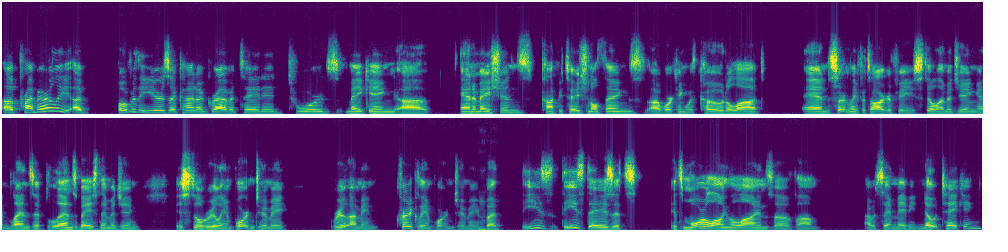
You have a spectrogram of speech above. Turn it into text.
Uh, primarily, I, over the years, I kind of gravitated towards making uh, animations, computational things, uh, working with code a lot, and certainly photography, still imaging, and lens lens-based imaging is still really important to me. Real, I mean, critically important to me. Mhm. But these these days, it's it's more along the lines of um, I would say maybe note taking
